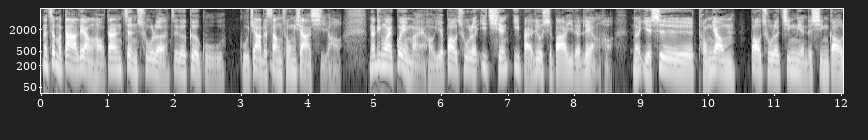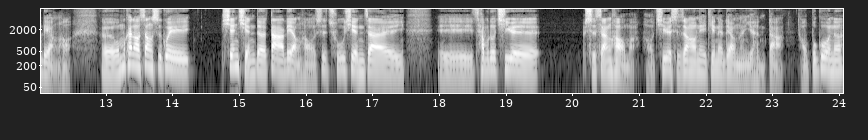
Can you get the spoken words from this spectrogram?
那这么大量哈，当然震出了这个个股。股价的上冲下洗哈，那另外柜买哈也爆出了一千一百六十八亿的量哈，那也是同样爆出了今年的新高量哈。呃，我们看到上市柜先前的大量哈是出现在呃差不多七月十三号嘛，好，七月十三号那天的量能也很大，好，不过呢，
